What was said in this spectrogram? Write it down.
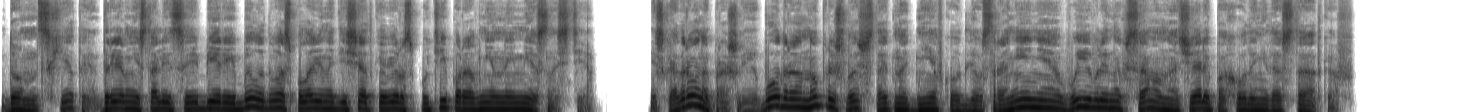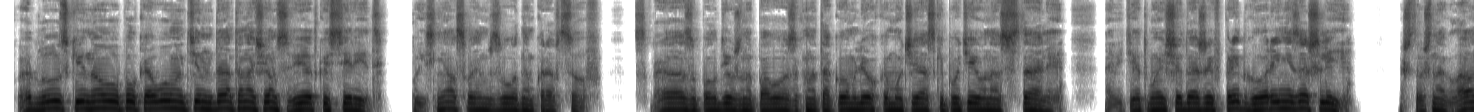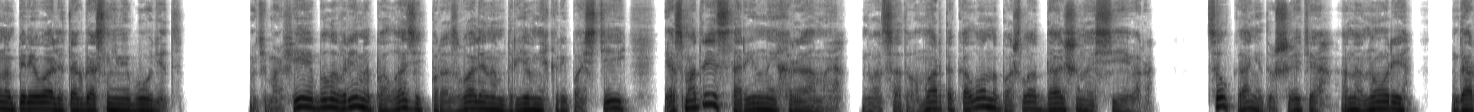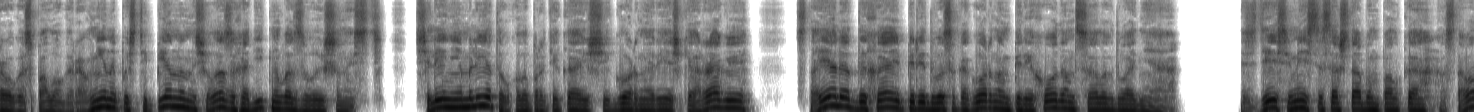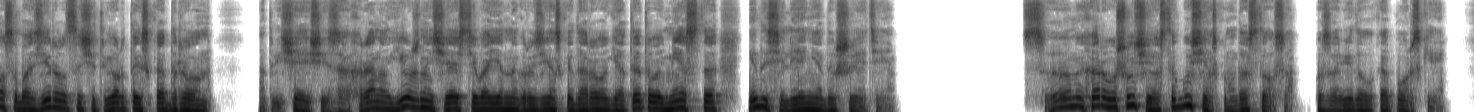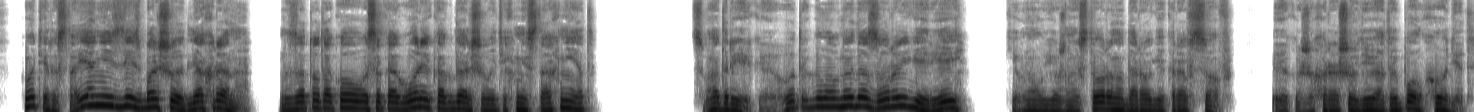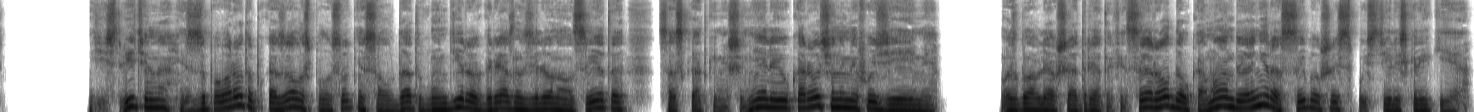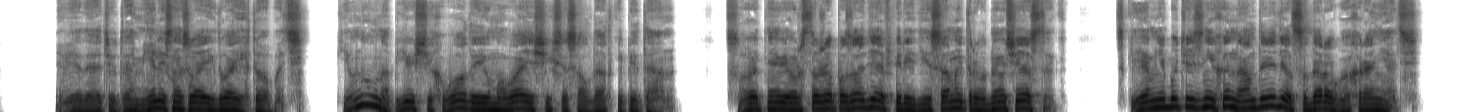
Дом Цхеты, древней столицы Иберии, было два с половиной десятка верст пути по равнинной местности. Эскадроны прошли бодро, но пришлось встать на дневку для устранения выявленных в самом начале похода недостатков. «Подлуцкий нового полкового интенданта на чем свет костерит», — пояснял своим взводным Кравцов. «Сразу полдюжины повозок на таком легком участке пути у нас встали, а ведь это мы еще даже и в предгорье не зашли. Что ж на главном перевале тогда с ними будет?» У Тимофея было время полазить по развалинам древних крепостей и осмотреть старинные храмы. 20 марта колонна пошла дальше на север. Целкане, Душетя, Ананури, дорога с полога равнины постепенно начала заходить на возвышенность. Селением лета около протекающей горной речки Арагви стояли, отдыхая перед высокогорным переходом целых два дня. Здесь вместе со штабом полка оставался базироваться четвертый эскадрон — отвечающий за охрану южной части военно-грузинской дороги от этого места и до селения Душетии. «Самый хороший участок Гусинскому достался», — позавидовал Копорский. «Хоть и расстояние здесь большое для охраны, но зато такого высокогорья, как дальше в этих местах, нет». «Смотри-ка, вот и головной дозор егерей», — кивнул в южную сторону дороги Кравцов. «Эко же хорошо девятый полк ходит». Действительно, из-за поворота показалось полусотни солдат в мундирах грязно-зеленого цвета со скатками шинели и укороченными фузеями. Возглавлявший отряд офицер отдал команду, и они, рассыпавшись, спустились к реке. «Видать, утомились на своих двоих топать», — кивнул на пьющих воды и умывающихся солдат капитан. «Сотня верст уже позади, а впереди самый трудный участок. С кем-нибудь из них и нам доведется дорогу охранять».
